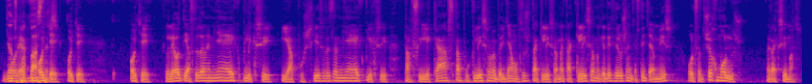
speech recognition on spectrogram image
Για τους Ωραία. Podbusters. Οκ, οκ. Οκ. Λέω ότι αυτό ήταν μια έκπληξη. Οι απουσίες αυτές ήταν μια έκπληξη. Τα φιλικά αυτά που κλείσαμε, παιδιά μου, αυτούς που τα κλείσαμε, τα κλείσαμε γιατί θεωρούσαν και αυτοί και εμείς ότι θα τους έχουμε όλους μεταξύ μας.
